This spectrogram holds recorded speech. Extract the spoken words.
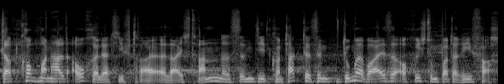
Dort kommt man halt auch relativ äh, leicht dran. Das sind, die Kontakte sind dummerweise auch Richtung Batteriefach.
